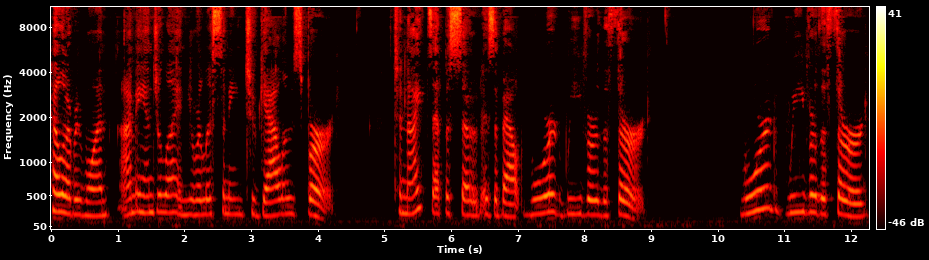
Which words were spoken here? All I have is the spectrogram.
Hello, everyone. I'm Angela, and you are listening to Gallows Bird. Tonight's episode is about Ward Weaver III. Ward Weaver III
